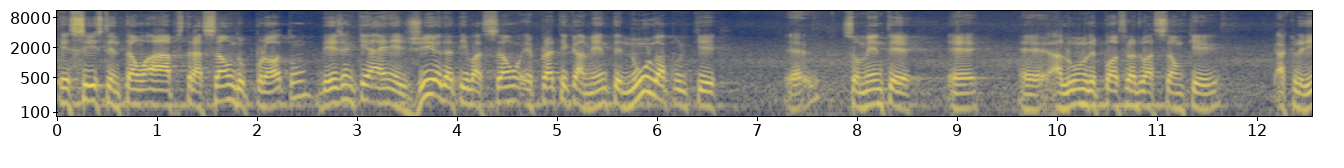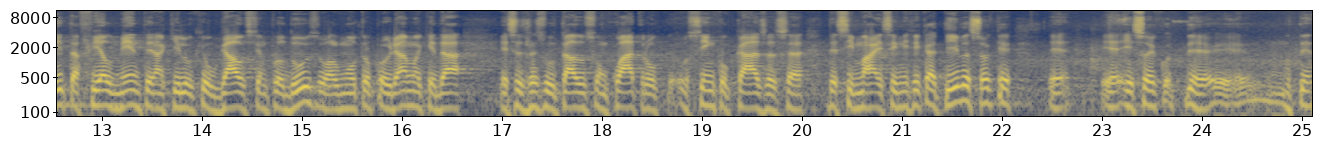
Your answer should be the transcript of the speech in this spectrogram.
Existe então a abstração do próton. Vejam que a energia de ativação é praticamente nula, porque é, somente é, é, aluno de pós-graduação que acredita fielmente naquilo que o Gaussian produz ou algum outro programa que dá esses resultados são quatro ou cinco casas uh, decimais significativas, só que é, isso é, não, tem,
